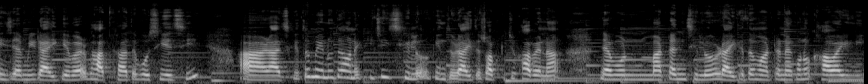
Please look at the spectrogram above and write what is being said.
এই যে আমি রাইকে এবার ভাত খাওয়াতে বসিয়েছি। আর আজকে তো মেনুতে অনেক কিছুই ছিল কিন্তু রাই তো সব কিছু খাবে না। যেমন মাটন ছিল রাইকে তো মাটন এখনও খাওয়াইনি।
